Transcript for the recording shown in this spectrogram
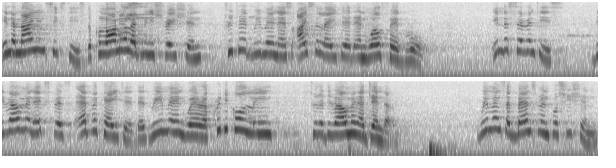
In the 1960s, the colonial administration treated women as isolated and welfare group. In the 70s, development experts advocated that women were a critical link to the development agenda. Women's advancement position,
